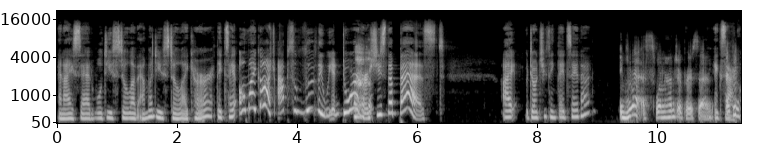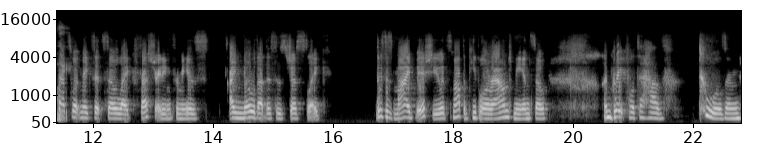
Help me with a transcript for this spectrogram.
and I said, Well, do you still love Emma? Do you still like her? They'd say, Oh my gosh, absolutely. We adore her. She's the best. I don't you think they'd say that? Yes, 100%. Exactly. I think that's what makes it so like frustrating for me is I know that this is just like this is my issue. It's not the people around me. And so I'm grateful to have tools and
